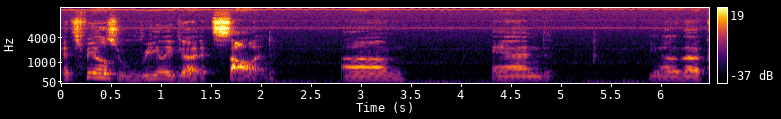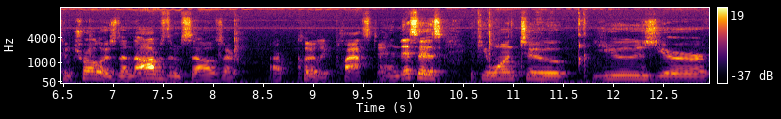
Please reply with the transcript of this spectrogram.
it feels really good. It's solid. Um, and you know the controllers, the knobs themselves are, are clearly plastic. And this is if you want to use your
